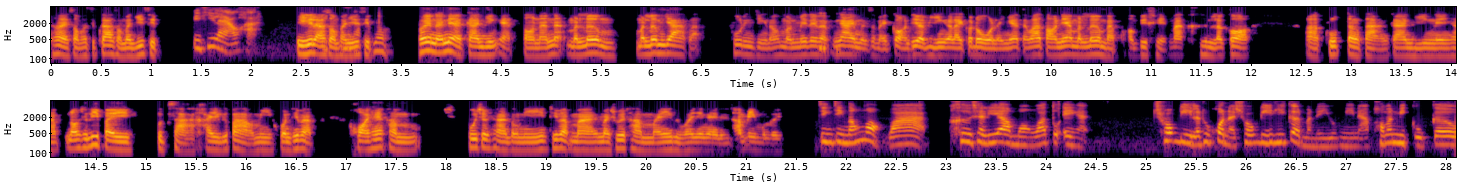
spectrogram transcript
เท่าไหร่สองพันสิบเก้าสองพันยี่สิบปีที่แล้วค่ะ ปีที่แล้วสองพันยี่สิบเนาะ เพราะฉะนั้นเนี่ยการยิง ad ตอนนั้นอะมันเริ่มมันเริ่มยากละพูดจริงๆเนาะมันไม่ได้แบบง่ายเหมือนสมัยก่อนที่แบบยิงอะไรก็โดนอะไรเงี้ยแต่ว่าตอนนี้มันเริ่มแบบ complicate มากขึ้น แล้วก็อ่ากรุ๊ปต่างๆ การยิงเนี่ยครับน้องเชอรี่ไปปรึกษาใครหรือเปล่ามีคนที่แบบคอยให้คำผู้เชี่ยวชาญตรงนี้ที่แบบมามาช่วยทำไหมหรือว่ายังไงหรือทำเองหมดเลย จริง ๆ ต้องบอกว่าคือเชลียมองว่าตัวเองอะโชคดีแล้วทุกคนอะโชคดีที่เกิดมาในยุคนี้นะ เพราะมันมี Google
